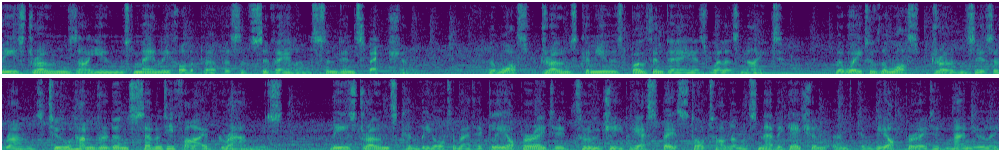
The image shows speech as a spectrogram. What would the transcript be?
These drones are used mainly for the purpose of surveillance and inspection. The Wasp drones can used both in day as well as night. The weight of the Wasp drones is around 275 grams. These drones can be automatically operated through GPS-based autonomous navigation and can be operated manually.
